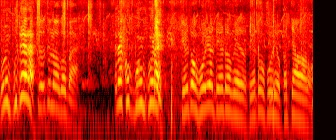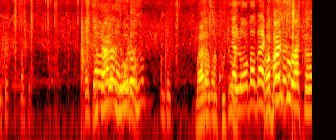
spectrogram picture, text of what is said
બોમ ફૂટેરા? તો તું લોબાબા એટલે કોક બોમ ફોડે ટેટો ફોડ્યો ટેટો મેળો ટેટો ફોડ્યો કચ્ચા વાળો કચ્ચા વાળો છું? મારા પર ફૂટ્યો લો બાબા ભાઈ શું વાત કરો.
